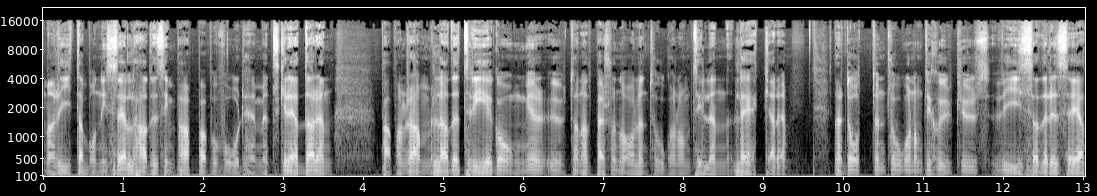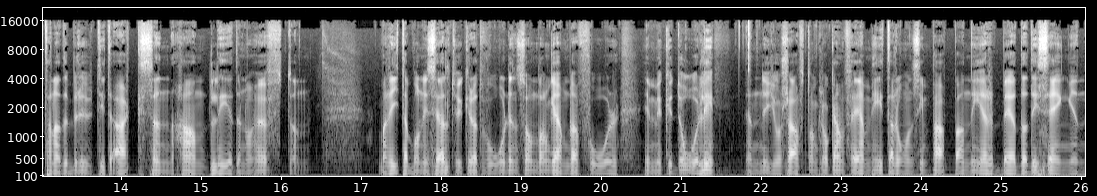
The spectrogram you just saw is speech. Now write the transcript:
Marita Bonicell hade sin pappa på vårdhemmet Skräddaren Pappan ramlade tre gånger utan att personalen tog honom till en läkare. När dottern tog honom till sjukhus visade det sig att han hade brutit axeln, handleden och höften. Marita Bonicell tycker att vården som de gamla får är mycket dålig. En nyårsafton klockan fem hittade hon sin pappa nerbäddad i sängen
